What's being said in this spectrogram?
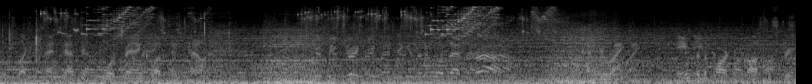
Looks like the Fantastic Four fan club's in town. Could be tricky landing in the middle of that crowd. You're right. Aim for the park across the street.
